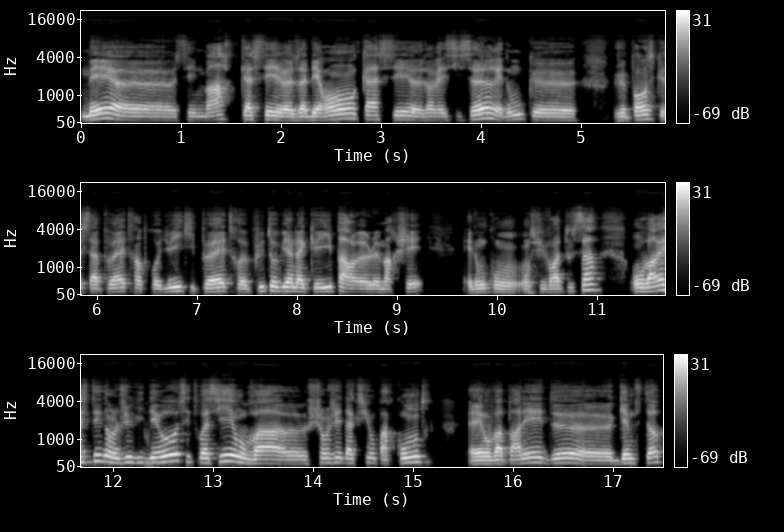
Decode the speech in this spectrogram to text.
mais euh, c'est une marque qui a ses euh, adhérents, qui a ses euh, investisseurs, et donc je pense que ça peut être un produit qui peut être plutôt bien accueilli par le marché. Et donc on, on suivra tout ça. On va rester dans le jeu vidéo cette fois-ci. On va changer d'action par contre, et on va parler de GameStop.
